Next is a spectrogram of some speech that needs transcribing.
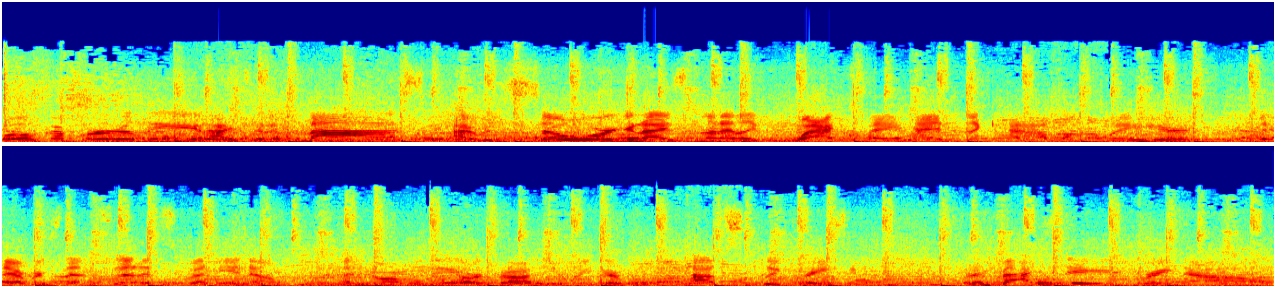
woke up early, I did a mask, I was so organized, and then I like whacked my head in the cab on the way here. And ever since then, it's been, you know, a normal New York fashion week. Absolutely crazy. But I'm backstage right now.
